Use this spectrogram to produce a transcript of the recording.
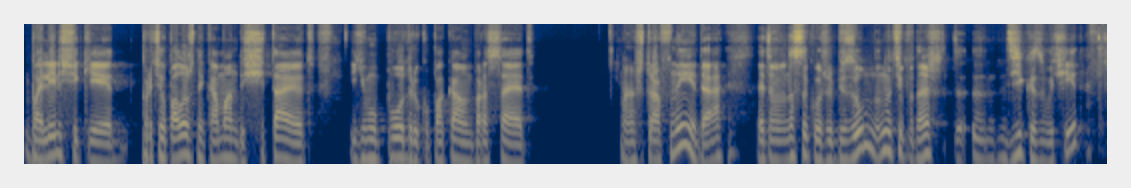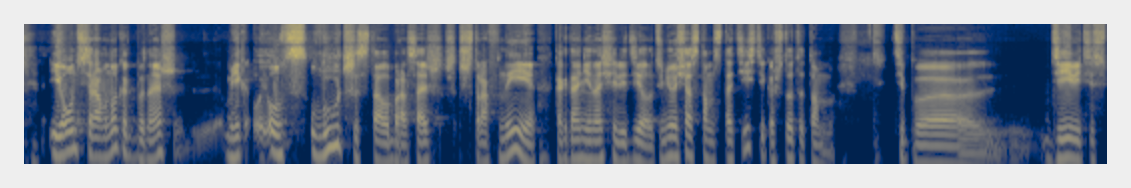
болельщики противоположной команды считают ему под руку, пока он бросает Э, штрафные, да, это настолько уже безумно, ну, типа, знаешь, дико звучит, и он все равно, как бы, знаешь, мне, он лучше стал бросать штрафные, когда они начали делать. У него сейчас там статистика, что-то там, типа, 9 из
